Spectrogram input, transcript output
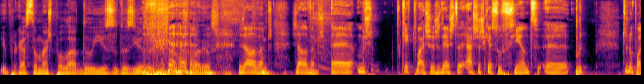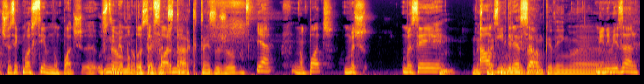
Eu por acaso estou mais para o lado do uso dos users, mas já vamos falar deles. Já lá vamos, já lá vamos. Ah, mas o que é que tu achas desta? Achas que é suficiente? Ah, porque tu não podes fazer como o Steam, não podes. o Steam não, é uma não plataforma. que tens o jogo, Yeah, não podes. Mas, mas é mas algo parece em minimizar direção. um bocadinho a. minimizar.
